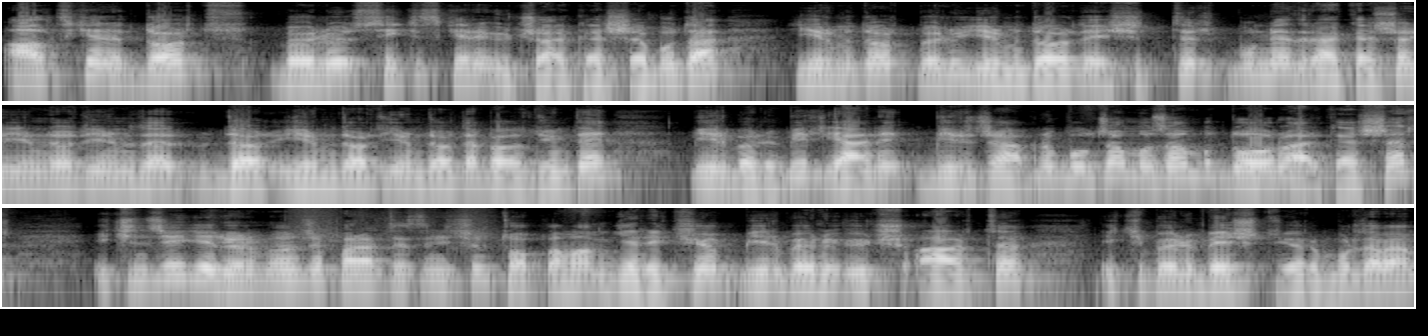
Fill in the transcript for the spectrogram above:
6 kere 4 bölü 8 kere 3 arkadaşlar. Bu da 24 bölü 24'e eşittir. Bu nedir arkadaşlar? 24'ü 24, 24'ü 24'e böldüğümde 1 bölü 1 yani 1 cevabını bulacağım. O zaman bu doğru arkadaşlar. İkinciye geliyorum. Önce parantezin için toplamam gerekiyor. 1 bölü 3 artı 2 bölü 5 diyorum. Burada ben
